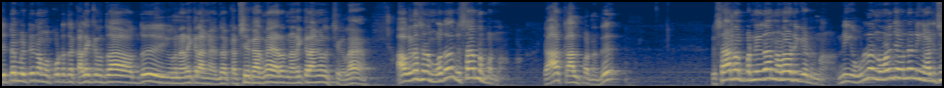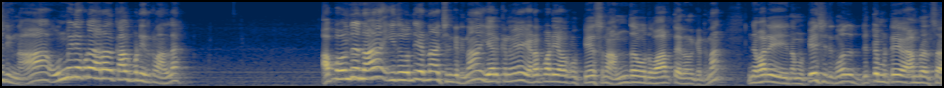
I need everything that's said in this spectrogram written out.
திட்டமிட்டு நம்ம கூட்டத்தை கலைக்கிறதா வந்து இவங்க நினைக்கிறாங்க. இந்த கட்சிக்காரங்க யாரும் நினைக்கிறாங்கன்னு வச்சுங்களேன் அவங்க என்ன சொன்ன முதல் விசாரணை பண்ணோம் யார் கால் பண்ணது? விசாரணை பண்ணி தான் நடவடிக்கை எடுக்கணும். நீங்கள் உள்ளே நுழைஞ்ச உடனே நீங்கள் அடிச்சிட்டிங்கன்னா உண்மையிலேயே கூட யாராவது கால் பண்ணியிருக்கலாம்ல. அப்போ வந்து நான் இது வந்து என்ன ஆச்சுன்னு கேட்டிங்கன்னா ஏற்கனவே எடப்பாடி அவர்கள் பேசின அந்த ஒரு வார்த்தை என்னன்னு கேட்டிங்கன்னா இந்த மாதிரி நம்ம பேசிட்டு இருக்கும்போது திட்டமிட்டு ஆம்புலன்ஸை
